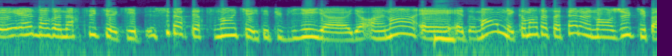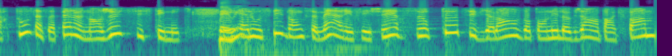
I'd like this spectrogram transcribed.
Et elle, dans un article qui est super pertinent, qui a été publié il y a, il y a un an, elle, hmm. demande, mais comment ça s'appelle un enjeu qui est partout? Ça s'appelle un enjeu systémique. Ben et elle aussi, donc, se met à réfléchir sur toutes ces violences dont on est l'objet en tant que femme,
